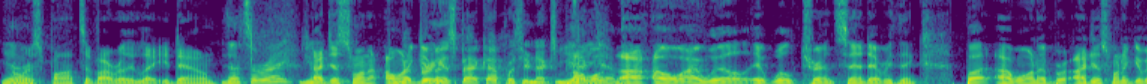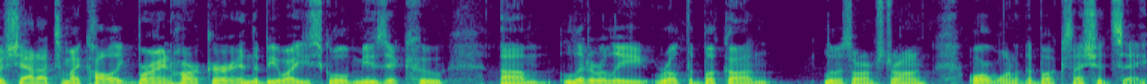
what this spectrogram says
yeah, or responsive. I really let you down. that's all right. You- I just want to. I want to bring a- us back up with your next pick. Yeah, I wa- uh, oh, I will. It will transcend everything. But I want to. Br- I just want to give a shout out to my colleague Brian Harker in the BYU School of Music, who um, literally wrote the book on Louis Armstrong, or one of the books, I should say.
